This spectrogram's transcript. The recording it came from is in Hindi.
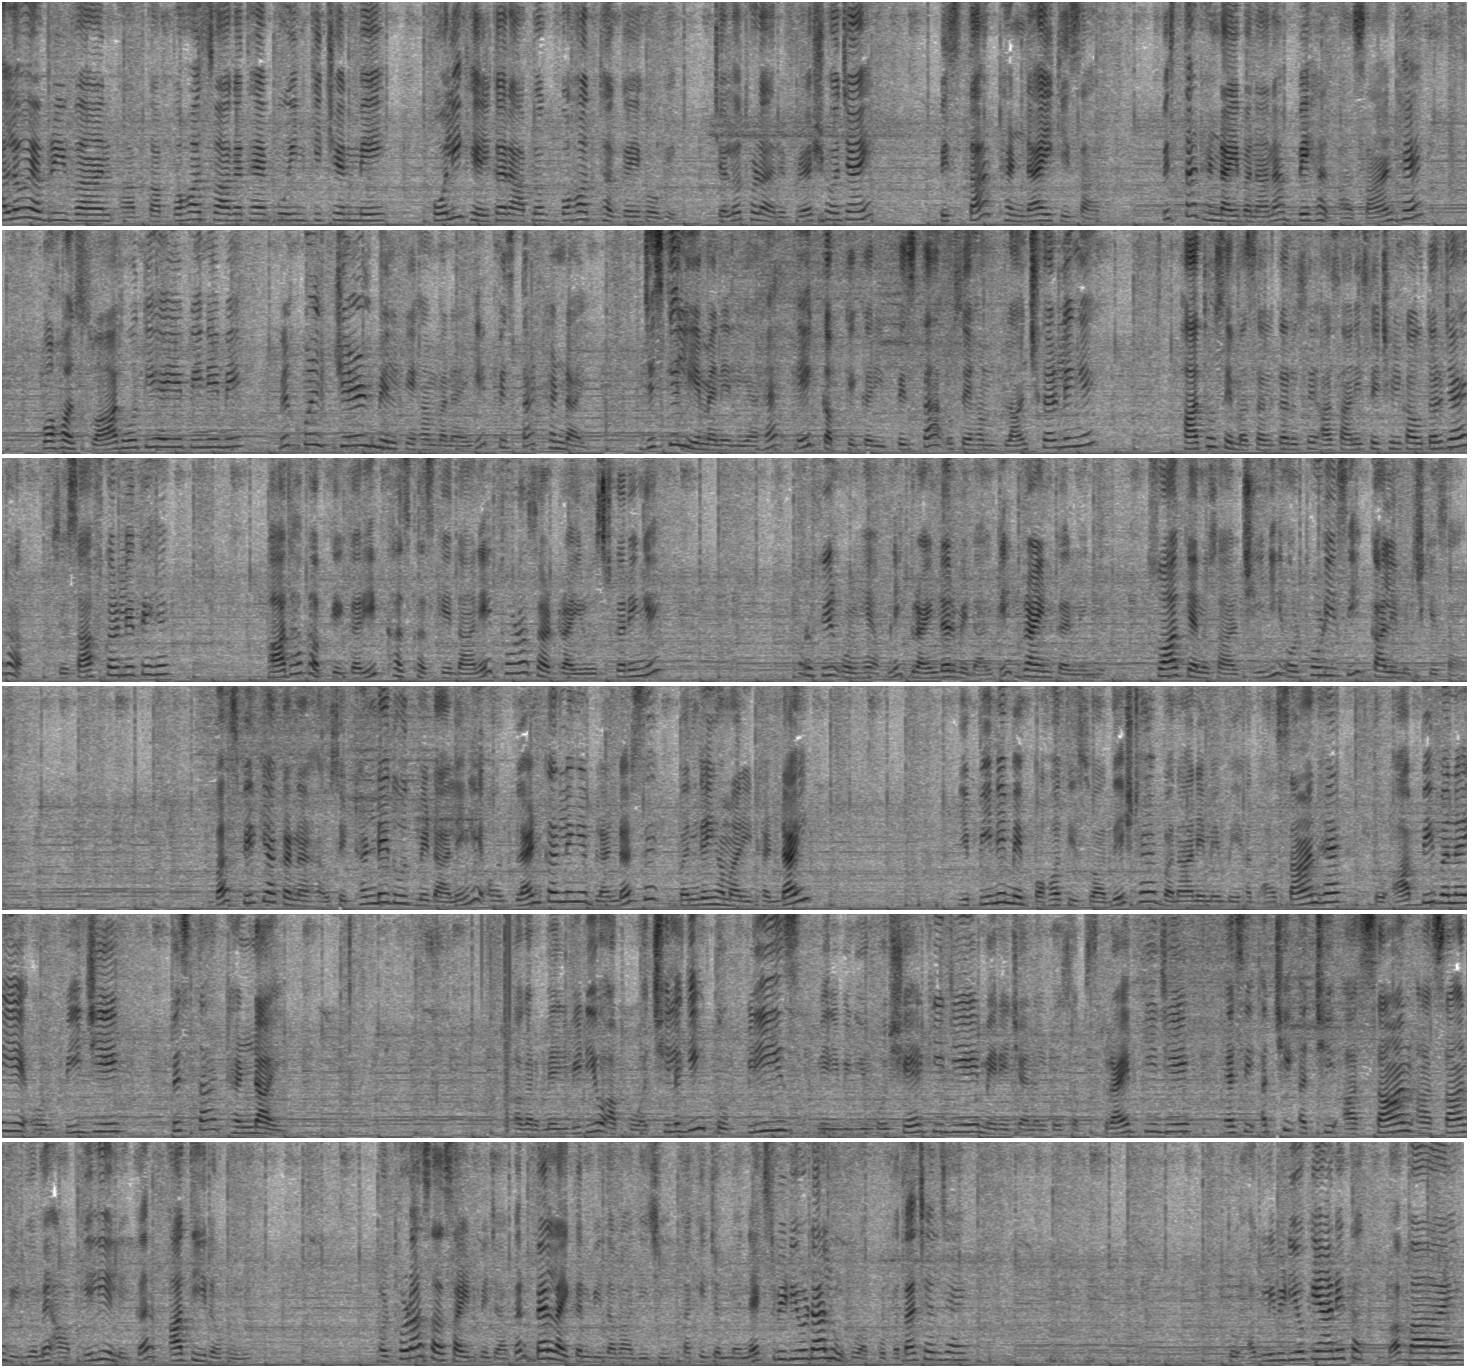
हेलो एवरीवन, आपका बहुत स्वागत है पोइन किचन में। होली खेलकर आप लोग बहुत थक गए होंगे। चलो थोड़ा रिफ़्रेश हो जाएँ। पिस्ता ठंडाई के साथ। पिस्ता ठंडाई बनाना बेहद आसान है। बहुत स्वाद होती है ये पीने में। बिल्कुल चिल्ड मिल के हम बनाएँगे पिस्ता ठंडाई। जिसके लिए मैंने लिया है एक कप के करीब पिस्ता, उसे हम ब्लांच कर लेंगे। हाथों से मसल कर उसे आसानी से छिलका उतर जाएगा, उसे साफ़ कर लेते हैं। आधा कप के करीब खसखस के दाने थोड़ा सा ड्राई रोस्ट करेंगे और फिर उन्हें अपने ग्राइंडर में डाल के ग्राइंड कर लेंगे। स्वाद के अनुसार चीनी और थोड़ी सी काली मिर्च के साथ। बस फिर क्या करना है, उसे ठंडे दूध में डालेंगे और ब्लेंड कर लेंगे ब्लेंडर से। बन गई हमारी ठंडाई। ये पीने में बहुत ही स्वादिष्ट है, बनाने में बेहद आसान है तो आप भी बनाइए और पीजिए पिस्ता ठंडाई। अगर मेरी वीडियो आपको अच्छी लगी तो प्लीज़ मेरी वीडियो को शेयर कीजिए, मेरे चैनल को सब्सक्राइब कीजिए। ऐसी अच्छी अच्छी आसान आसान वीडियो मैं आपके लिए लेकर आती रहूँगी और थोड़ा सा साइड पे जाकर बेल आइकन भी दबा दीजिए, ताकि जब मैं नेक्स्ट वीडियो डालूँ तो आपको पता चल जाए। तो अगली वीडियो के आने तक बाय बाय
